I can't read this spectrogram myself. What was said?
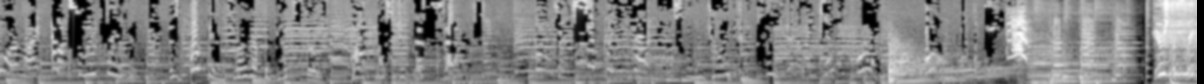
Or my absolute favorite, is bookends right up against those blockbuster bestsellers. Those are when enjoyed in a and hygienic way. Oh, Here's the.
